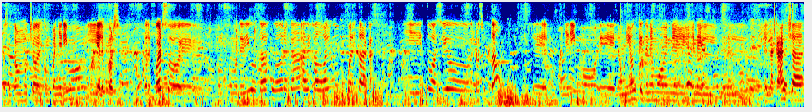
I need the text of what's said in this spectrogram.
resaltamos mucho el compañerismo y el esfuerzo. El esfuerzo, eh, como, como, te digo, cada jugador acá ha dejado algo por estar acá. Y esto ha sido el resultado, eh, el compañerismo, eh, la unión que tenemos en, el, en, el, en, el, en la cancha,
